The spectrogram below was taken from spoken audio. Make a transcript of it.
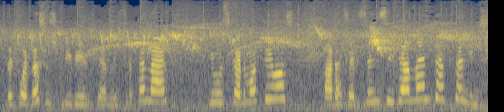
Recuerda suscribirte a nuestro canal y buscar motivos para ser sencillamente feliz.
